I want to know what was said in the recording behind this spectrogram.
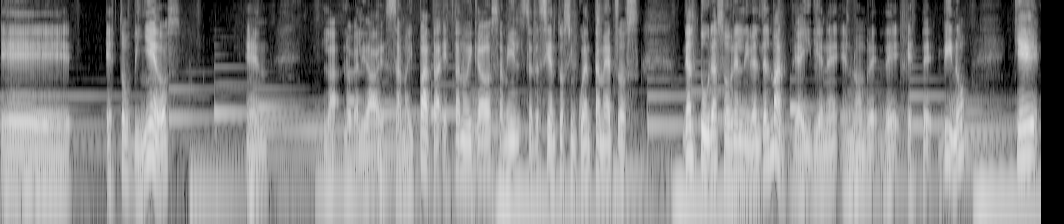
eh, estos viñedos en la localidad de Samaipata están ubicados a 1750 metros de altura sobre el nivel del mar. De ahí viene el nombre de este vino, que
